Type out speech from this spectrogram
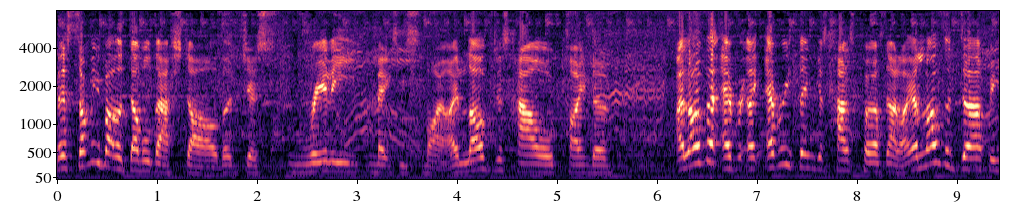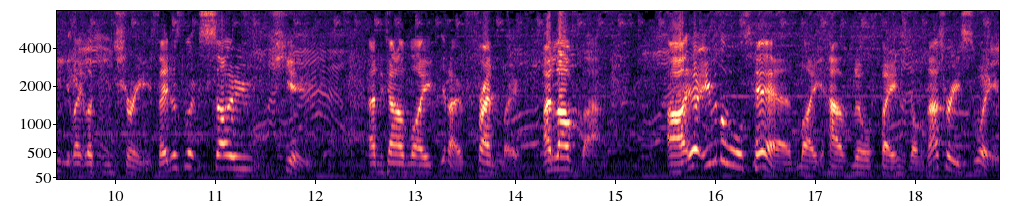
there's something about the double dash style that just really makes me smile. I love just how kind of I love that every like everything just has personality. Like, I love the derpy like looking trees. They just look so cute and kind of like you know friendly. I love that. Uh, yeah, even the walls here like have little faces on them. That's really sweet.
